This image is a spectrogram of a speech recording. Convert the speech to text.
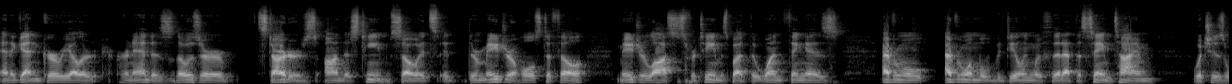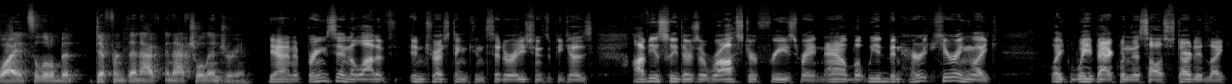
And again, Gurriel or Hernandez, those are starters on this team. So it's it, they're major holes to fill major losses for teams. But the one thing is, everyone everyone will be dealing with it at the same time, which is why it's a little bit different than an actual injury. Yeah, and it brings in a lot of interesting considerations because obviously there's a roster freeze right now, but we had been hearing like like way back when this all started, like,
